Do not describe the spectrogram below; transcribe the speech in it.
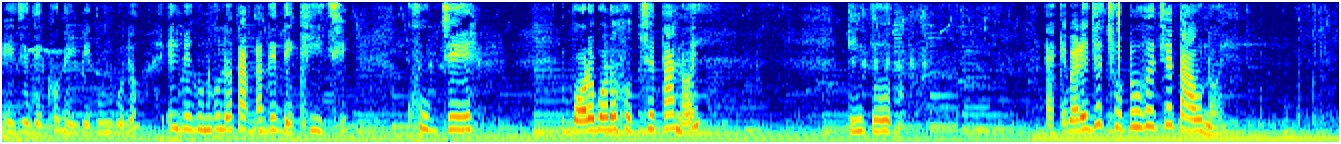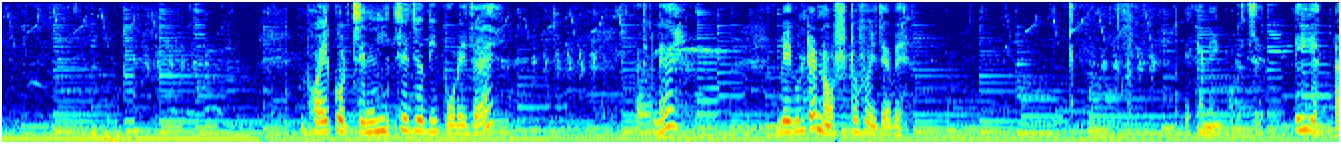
এই যে দেখুন এই বেগুনগুলো। এই বেগুনগুলো তো আপনাদের দেখিয়েছি। খুব যে বড় বড় হচ্ছে তা নয়। কিন্তু একেবারে যে ছোট হয়েছে তাও নয়। ভয় করছে, নিচে যদি পড়ে যায়। তাহলে বেগুনটা নষ্ট হয়ে যাবে। এখানেই পড়েছে। এই একটা।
